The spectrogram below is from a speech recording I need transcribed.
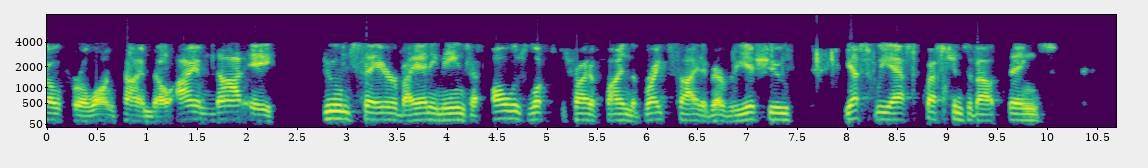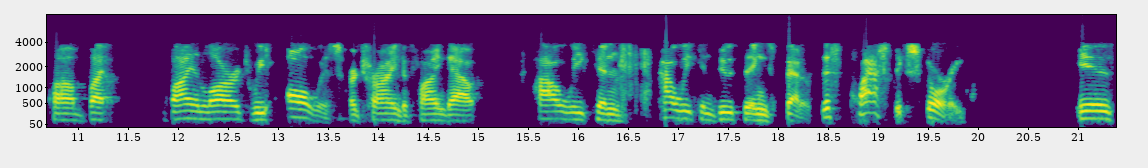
show for a long time know, I am not a doomsayer by any means. I've always looked to try to find the bright side of every issue. Yes, we ask questions about things, um, but by and large, we always are trying to find out how we can how we can do things better. This plastic story is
